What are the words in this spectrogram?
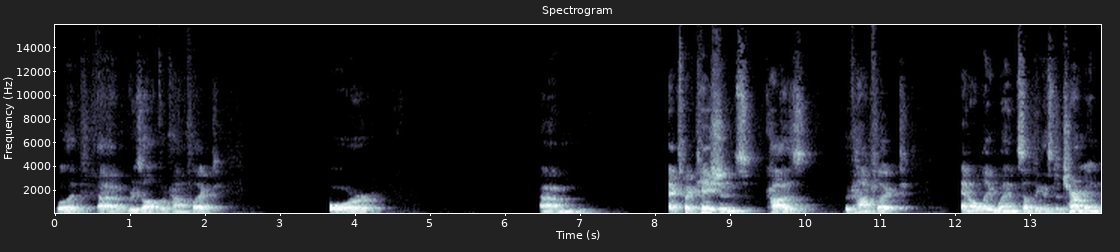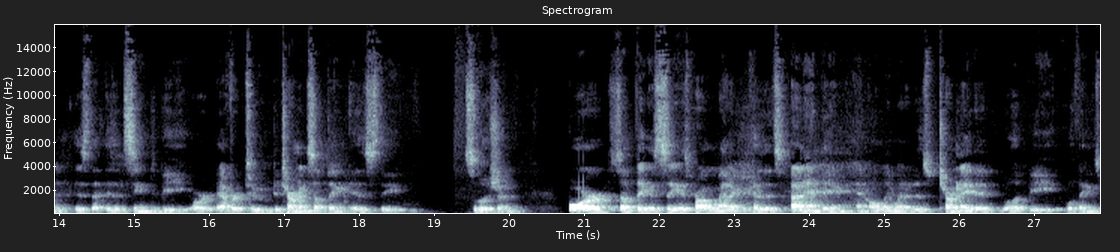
will it uh, resolve the conflict? Or um, expectations cause the conflict, and only when something is determined is that is it seen to be, or effort to determine something is the solution. Or something is seen as problematic because it's unending, and only when it is terminated will it be will things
